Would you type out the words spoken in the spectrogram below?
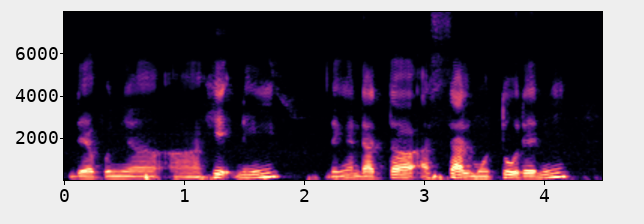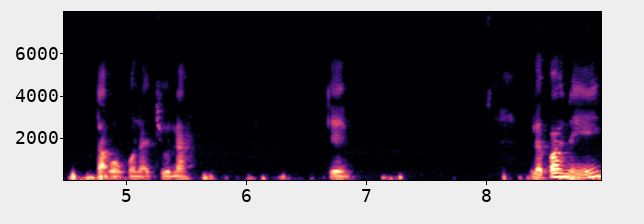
dia punya uh, head ni dengan data asal motor dia ni tak berapa nak cun lah. Okey. Lepas ni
